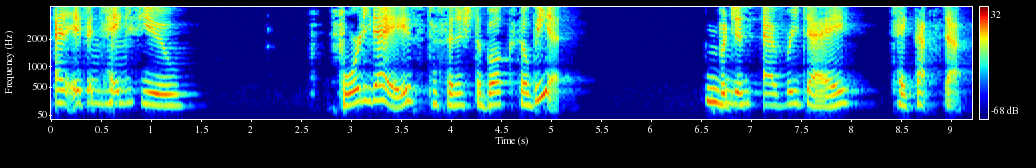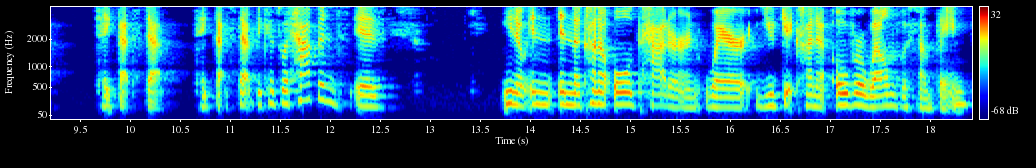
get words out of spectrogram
And if it mm-hmm. takes you 40 days to finish the book, so be it. Mm-hmm. But just every day, take that step, take that step, take that step. Because what happens is, you know, in, in the kind of old pattern where you'd get kind of overwhelmed with something,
